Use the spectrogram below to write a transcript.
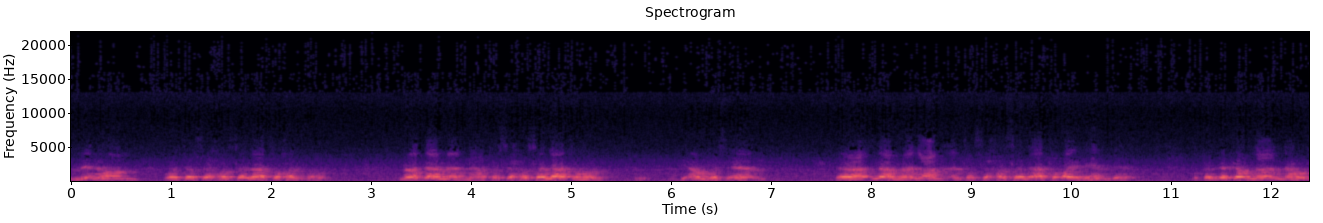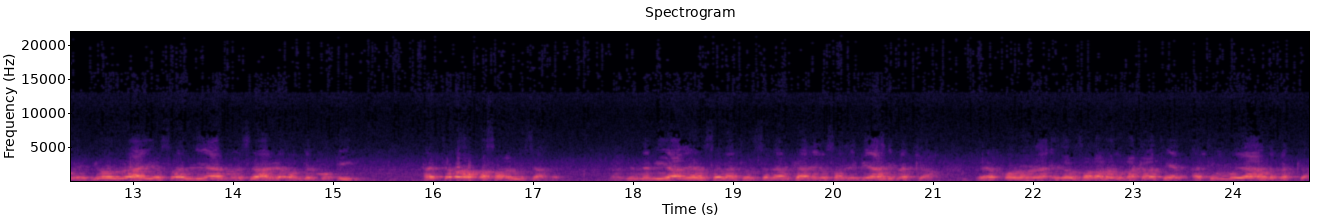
منهم وتصح صلاة خلفهم ما دام أنها تصح صلاتهم بأنفسهم لا مانع أن تصح صلاة غيرهم بهم وقد ذكرنا أنه يجوز أن يصلي المسافر بالمقيم حتى لو قصر المسافر. يعني النبي عليه الصلاة والسلام كان يصلي بأهل مكة. ويقولون إذا انصرف من ركعتين أتموا يا أهل مكة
